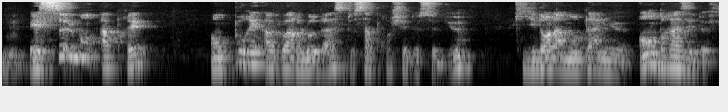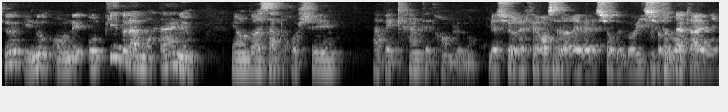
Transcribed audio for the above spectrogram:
Mhm. Et seulement après, on pourrait avoir l'audace de s'approcher de ce Dieu qui est dans la montagne embrasée de feu, et nous on est au pied de la montagne et on doit s'approcher avec crainte et tremblement. Bien sûr, référence à la révélation de Moïse sur Tout la montagne,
